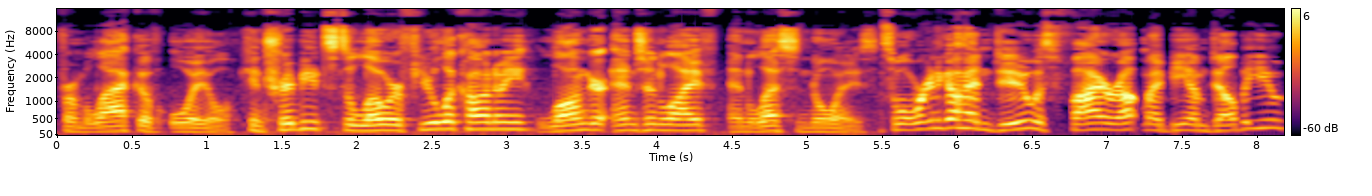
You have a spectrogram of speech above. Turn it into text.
from lack of oil. Contributes to lower fuel economy, longer engine life, and less noise. So what we're gonna go ahead and do is fire up my BMW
